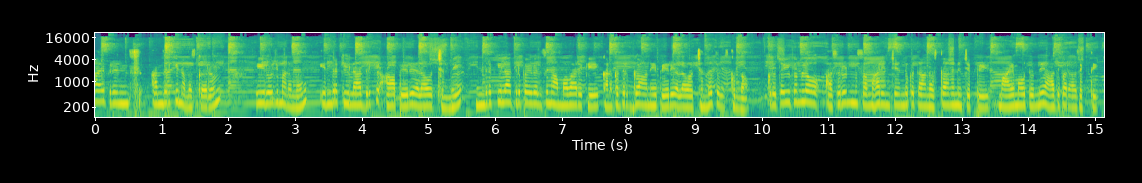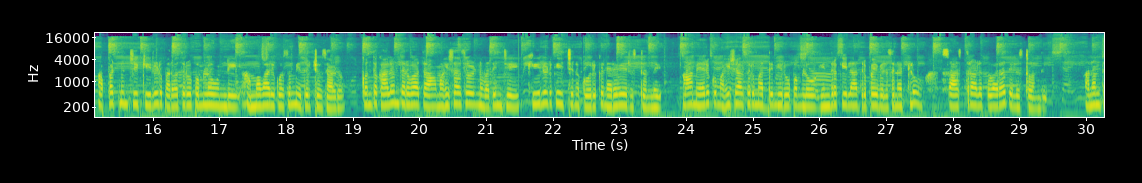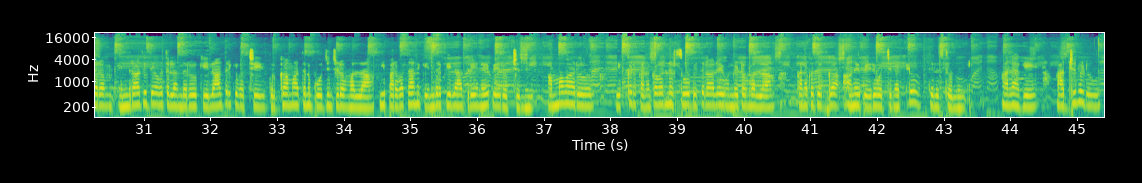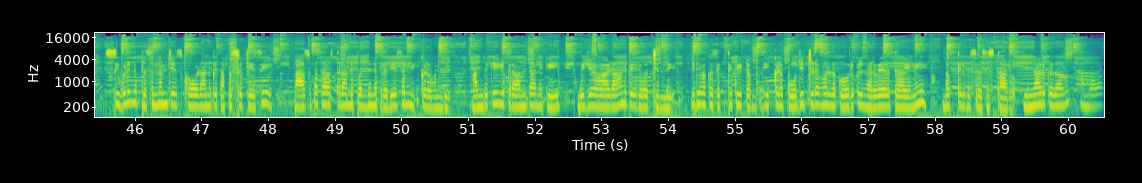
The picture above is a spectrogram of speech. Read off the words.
Hi friends అందరికీ నమస్కారం. ఈరోజు మనము ఇంద్రకీలాద్రికి ఆ పేరు ఎలా వచ్చింది? ఇంద్రకీలాద్రిపై వెలిసిన అమ్మవారికి కనకదుర్గ అనే పేరు ఎలా వచ్చిందో తెలుసుకుందాం. కృతయుగంలో అసురుడిని సంహరించేందుకు తాను వస్తానని చెప్పి మాయమవుతుంది ఆదిపరాశక్తి. అప్పటి నుంచి కీరుడు పర్వత రూపంలో ఉండి అమ్మవారి కోసం ఎదురు చూశాడు కొంతకాలం తర్వాత మహిషాసురుడిని వధించి కీలుడికి ఇచ్చిన కోరిక నెరవేరుస్తుంది. ఆ మేరకు మహిషాసురు మర్దిని రూపంలో ఇంద్రకీలాద్రిపై వెలిసినట్లు శాస్త్రాల ద్వారా తెలుస్తోంది. అనంతరం ఇంద్రాది దేవతలందరూ కీలాద్రికి వచ్చి దుర్గామాతను పూజించడం వల్ల ఈ పర్వతానికి ఇంద్రకీలాద్రి అనే పేరు వచ్చింది అమ్మవారు ఇక్కడ కనకవర్ణ శోభితురాలై ఉండటం వల్ల కనకదుర్గ అనే పేరు వచ్చినట్లు తెలుస్తుంది. అలాగే అర్జునుడు శివుడిని ప్రసన్నం చేసుకోవడానికి తపస్సు చేసి పాశుపతాస్త్రాన్ని పొందిన ప్రదేశం ఇక్కడ ఉంది. అందుకే ఈ ప్రాంతానికి విజయవాడ అని పేరు వచ్చింది. ఇది ఒక శక్తిపీఠం. ఇక్కడ పూజించడం వల్ల కోరికలు నెరవేరుతాయని భక్తులు విశ్వసిస్తారు. విన్నారు కదా అమ్మవారు?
